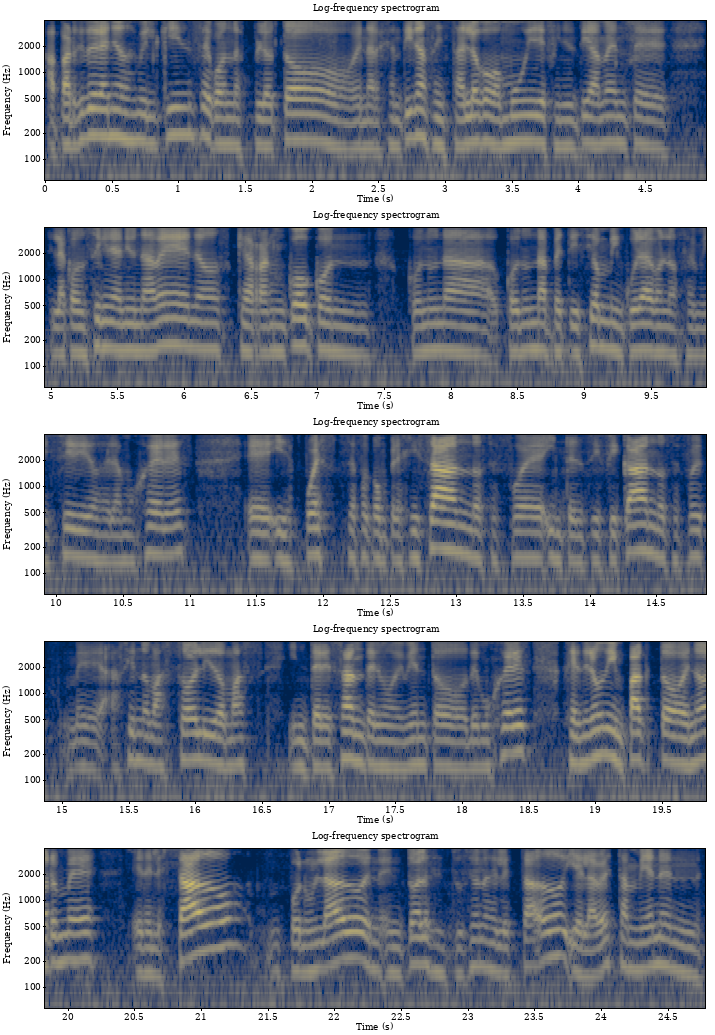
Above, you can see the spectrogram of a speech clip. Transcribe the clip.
a partir del año 2015, cuando explotó en Argentina, se instaló como muy definitivamente la consigna Ni Una Menos, que arrancó con, con, una, con una petición vinculada con los femicidios de las mujeres. Eh, y después se fue complejizando, se fue intensificando, se fue eh, haciendo más sólido, más interesante el movimiento de mujeres, generó un impacto enorme en el Estado, por un lado, en, todas las instituciones del Estado y a la vez también en,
